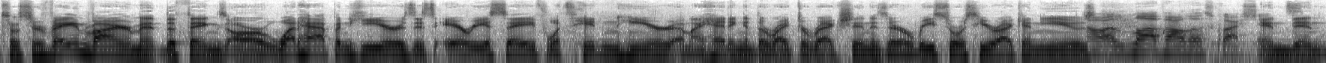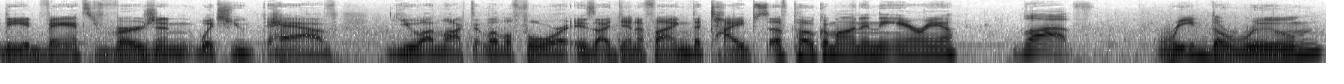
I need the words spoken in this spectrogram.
So survey environment, the things are what happened here? Is this area safe? What's hidden here? Am I heading in the right direction? Is there a resource here I can use? Oh, I love all those questions. And then the advanced version, which you have, you unlocked at level four, is identifying the types of Pokemon in the area. love. Read the room.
